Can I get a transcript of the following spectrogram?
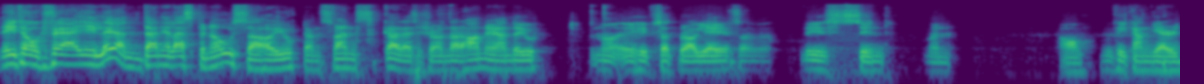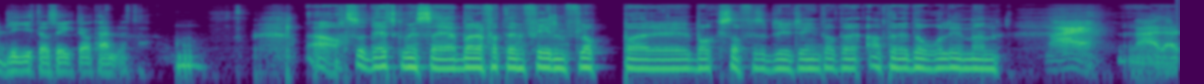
Det är ju tråkigt för jag gillar ju en- Daniel Espinosa har gjort den svenska regissören där. Han har ju ändå gjort hyfsat bra grejer så det är ju synd. Men ja, nu fick han Jared Leto och så gick det åt helvete. Ja, så det ska man säga. Bara för att en film floppar box office betyder det inte att, det, att den är dålig, men... Nej, nej det är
